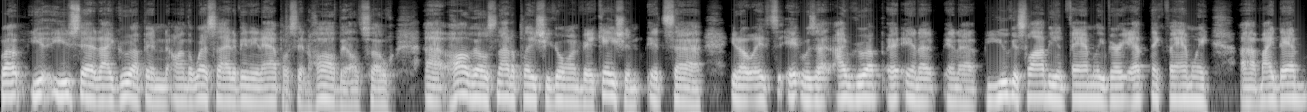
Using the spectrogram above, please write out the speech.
Well, you, you said I grew up in on the west side of Indianapolis in Haughville. So uh, Haughville is not a place you go on vacation. It's uh, you know it's it was a I grew up in a in a Yugoslavian family, very ethnic family. Uh, my dad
